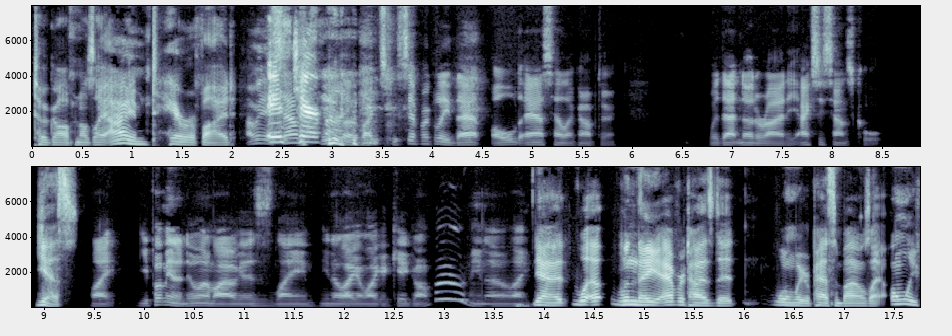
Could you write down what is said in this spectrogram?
took off. And I was like, I am terrified. I mean, it It's sounds terrifying. cool though. Like specifically that old ass helicopter with that notoriety actually sounds cool. Yes. Like you put me in a new one, I'm like, okay, this is lame. You know, like I'm like a kid going, woo, you know, like Yeah. wh- uh, When they advertised it, when we were passing by, I was like, only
